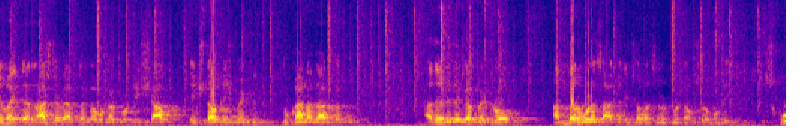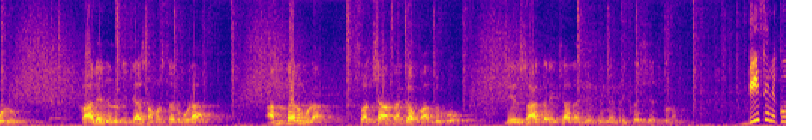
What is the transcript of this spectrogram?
ఏవైతే రాష్ట్ర వ్యాప్తంగా ఉన్నటువంటి షాప్ ఎస్టాబ్లిష్మెంట్ దుకాణదారులకు అదేవిధంగా మెట్రో అందరూ కూడా సహకరించవలసినటువంటి అవసరం ఉంది. స్కూళ్ళు కాలేజీలు విద్యా సంస్థలు కూడా అందరూ కూడా స్వచ్ఛందంగా బంధుకు మీరు సహకరించాలని చెప్పి మేము రిక్వెస్ట్ చేస్తున్నాం. బీసీలకు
